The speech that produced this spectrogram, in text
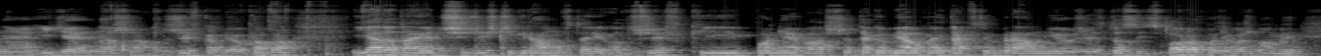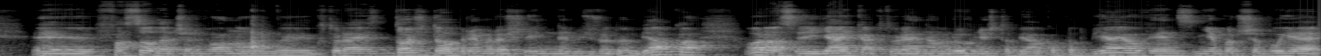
e, idzie nasza odżywka białkowa. Ja dodaję 30 gramów tej odżywki, ponieważ tego białka i tak w tym brownie już jest dosyć sporo, ponieważ mamy e, fasolę czerwoną, e, która jest dość dobrym roślinnym źródłem białka oraz jajka, które nam również to białko podbijają, więc nie potrzebuję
